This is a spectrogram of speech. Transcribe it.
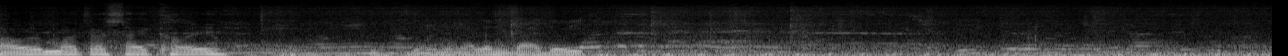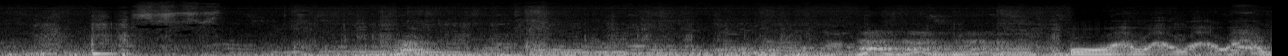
Our motorcycle. Dahil yung alam dadoy. Wow, wow, wow, wow.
